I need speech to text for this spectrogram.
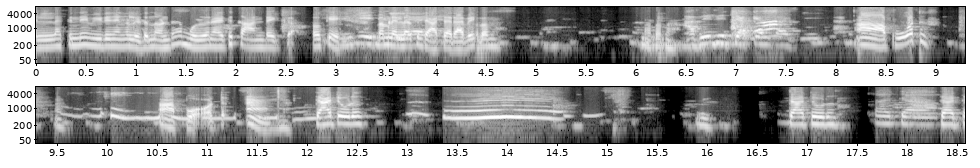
എല്ലാത്തിന്റെയും വീഡിയോ ഞങ്ങൾ ഇടുന്നുണ്ട്. മുഴുവനായിട്ട് കണ്ടേക്കുക ഓക്കെ നമ്മൾ എല്ലാവർക്കും ടാറ്റ തരാവേ. അപ്പം ആ പോട്ട്. ആ പോട്ട്. ആ ടാറ്റോട്. ടാറ്റോട് ടാറ്റ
